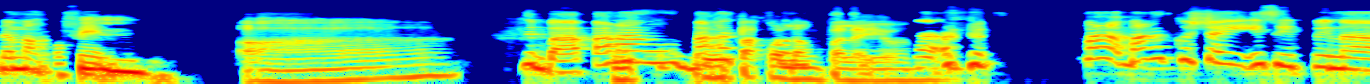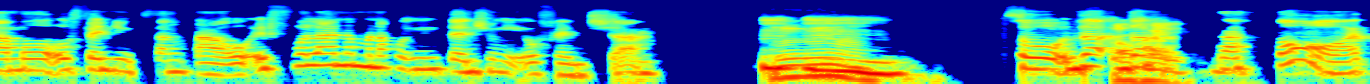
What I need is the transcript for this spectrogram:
na mang-offend. Mm. Ah, Diba? Parang, bakit utak ko lang pala yun. Ba- bakit ko siya iisipin na mo offend yung isang tao if wala naman akong intention i-offend siya? Mm-mm. So the Okay. the the thought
